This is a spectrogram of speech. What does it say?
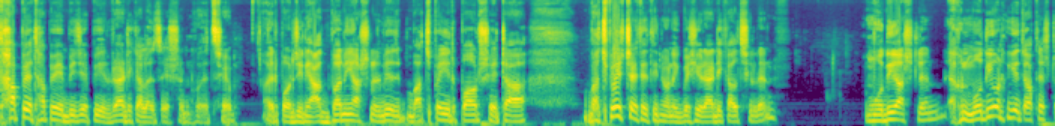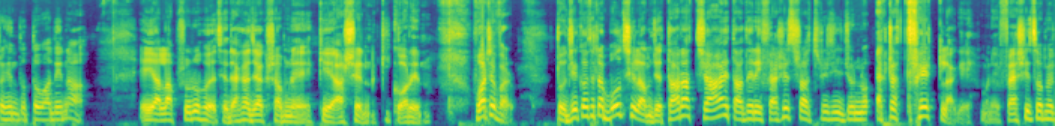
ধাপে ধাপে বিজেপির র্যাডিকালাইজেশন হয়েছে। এরপর যিনি আদবানি আসলেন বাজপেয়ীর পর সেটা, বাজপেয়ীর চাইতে তিনি অনেক বেশি র্যাডিক্যাল ছিলেন। মোদি আসলেন। এখন মোদিও নাকি যথেষ্ট হিন্দুত্ববাদী না। এই আলাপ শুরু হয়েছে। দেখা যাক সামনে কে আসেন, কি করেন। হোয়াট এভার তো যে কথাটা বলছিলাম যে তারা চায় তাদের এই ফ্যাসিস্ট রাজনীতির জন্য একটা থ্রেট লাগে। মানে ফ্যাসিজমের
